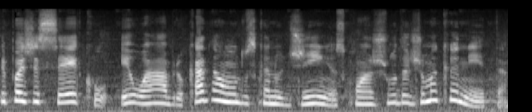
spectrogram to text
Depois de seco, eu abro cada um dos canudinhos com a ajuda de uma caneta.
